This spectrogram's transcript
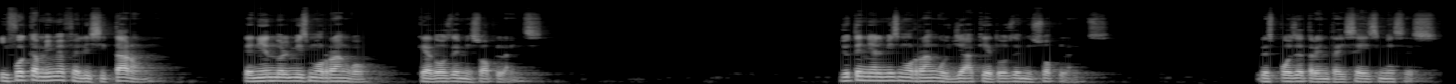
Y fue que a mí me felicitaron teniendo el mismo rango que dos de mis uplines. Yo tenía el mismo rango ya que dos de mis uplines, después de 36 meses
